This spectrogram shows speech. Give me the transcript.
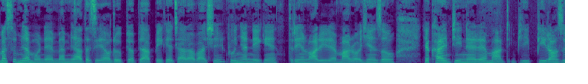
မဆုမြတ်မွန်နဲ့ မမြသစင်အောင်တို့ပြောပြပေးခဲ့ကြတာပါရှင်ခု ညနေခင်း သတင်းလွှာတွေထဲမှာတော့ အရင်ဆုံး ရခိုင်ပြည်နယ်ထဲမှာ ပြည်ထောင်စု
